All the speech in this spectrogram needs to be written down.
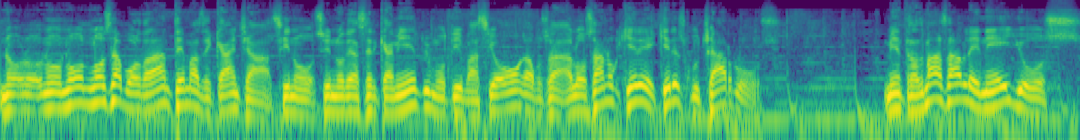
no, no, no, no, se abordarán temas de cancha, sino, sino de acercamiento y motivación. O sea, Lozano quiere, quiere escucharlos. Mientras más hablen ellos,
